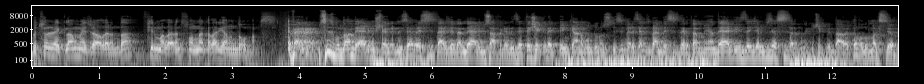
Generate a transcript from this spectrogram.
bütün reklam mecralarında firmaların sonuna kadar yanında olmamız. Efendim siz buradan değerli müşterilerinize ve sizi tercih eden değerli misafirlerinize teşekkür etme imkanı buldunuz. İzin verirseniz ben de sizleri tanımayan değerli izleyicilerimize sizler adına küçük bir davette bulunmak istiyorum.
